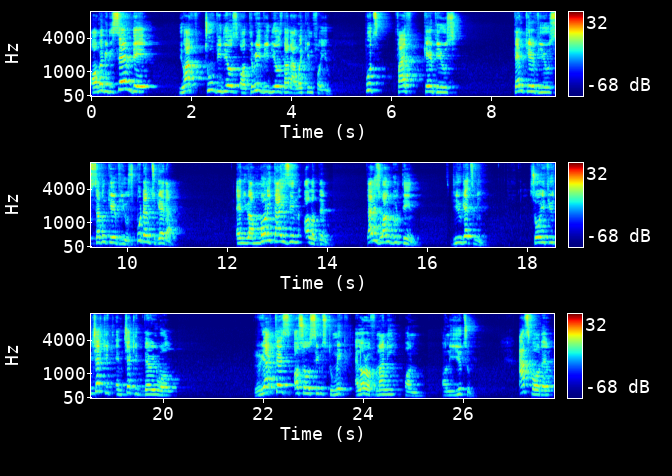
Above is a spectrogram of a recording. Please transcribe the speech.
or maybe the same day, you have two videos or three videos that are working for you. Put 5K views, 10K views, 7K views, put them together. And you are monetizing all of them. That is one good thing. Do you get me? So if you check it and check it very well, reactors also seems to make a lot of money on, on YouTube. As for the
